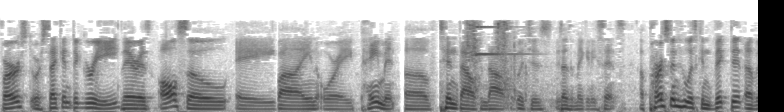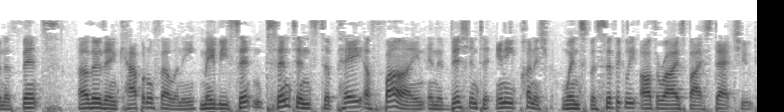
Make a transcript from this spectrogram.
first or second degree, there is also a fine or a payment of $10,000, which is, it doesn't make any sense. A person who is convicted of an offense other than capital felony may be sent- sentenced to pay a fine in addition to any punishment when specifically authorized by statute.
